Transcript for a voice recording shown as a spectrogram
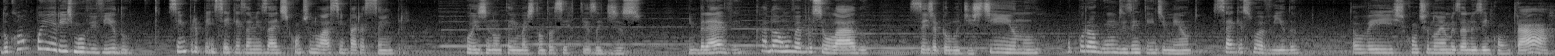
do companheirismo vivido. Sempre pensei que as amizades continuassem para sempre. Hoje não tenho mais tanta certeza disso. Em breve, cada um vai para o seu lado, seja pelo destino ou por algum desentendimento, segue a sua vida. Talvez continuemos a nos encontrar,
